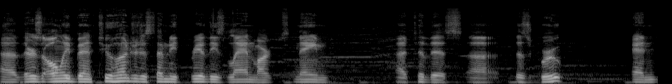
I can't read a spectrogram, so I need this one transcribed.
uh, there's only been 273 of these landmarks named uh, to this uh, this group, and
